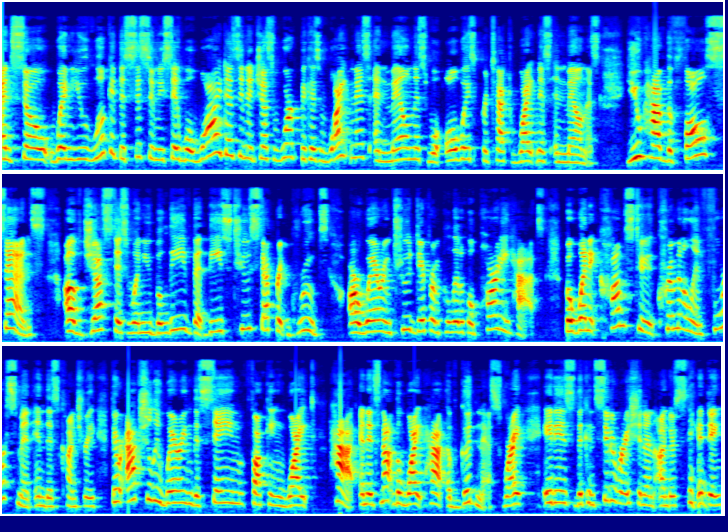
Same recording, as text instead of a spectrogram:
And so when you look at the system, you say, well, why doesn't it just work? Because whiteness and maleness will always protect whiteness and maleness. You have the false sense of justice when you believe that these two separate groups are wearing two different political party hats. But when it comes to criminal enforcement in this country, they're actually wearing the same fucking white hat. And it's not the white hat of goodness, right? It is the consideration and understanding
